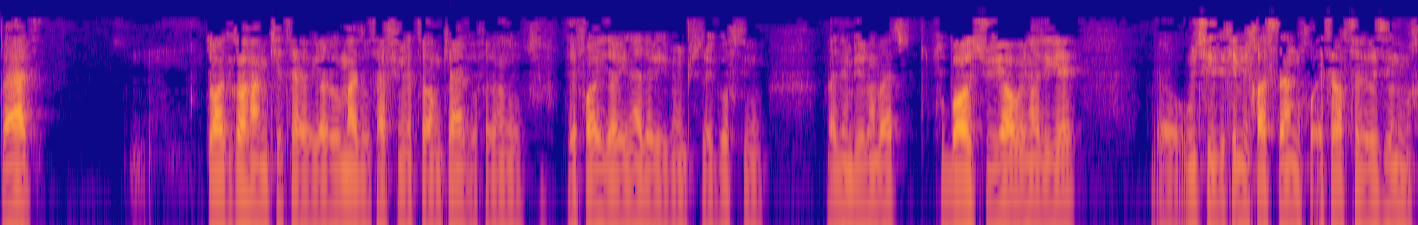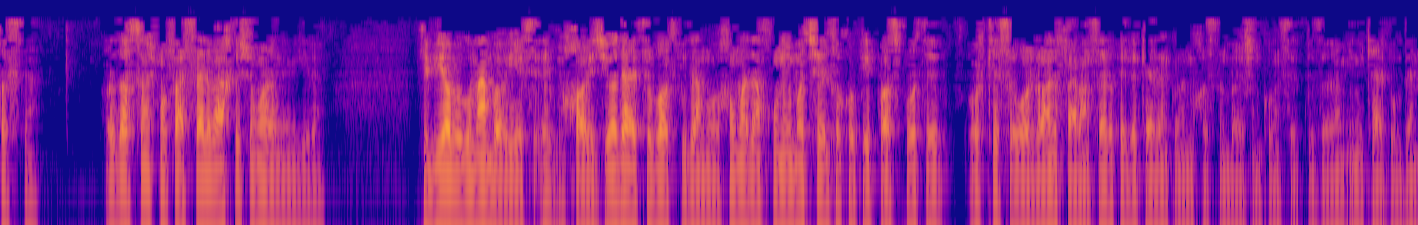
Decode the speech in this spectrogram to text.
بعد دادگاه هم که یارو اومد و تصمیم اتهام کرد و فلان دفاعی داری نداری من پیش گفتیم بعد این بیرون. بعد تو بازجویی و اینا دیگه اون چیزی که می‌خواستن اطراف تلویزیونی می‌خواستن. داستانش مفصل وقت شما رو نمی‌گیرم که بیا بگو من با خارجی ها در ارتباط بودم و خب اومدن خونه ما چهل تا کپی پاسپورت ارکستر اورلان فرانسه رو پیدا کردن کنم می‌خواستم براشون کنسرت بذارم. اینو کرده بودن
